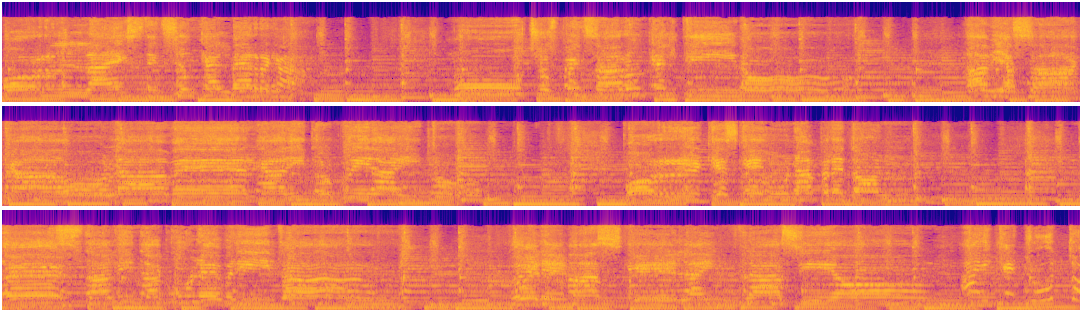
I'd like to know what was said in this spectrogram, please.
por la extensión que alberga, muchos pensaron que el tino había sacado la vergadito, cuidadito, porque es que en un apretón de esta linda culebrita duele más que la inflación. ¡Ay, qué chuto!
